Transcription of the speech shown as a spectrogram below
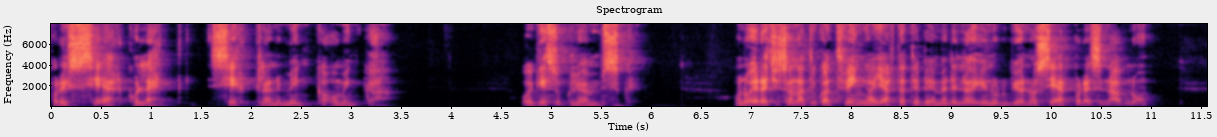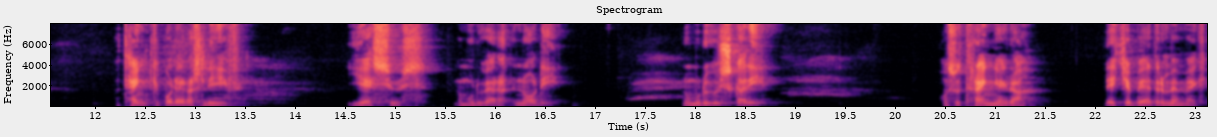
For jeg ser hvor lett sirklene minker og minker, og jeg er så glømsk. Og Nå er det ikke sånn at du kan tvinge hjertet til å be, men det løyer når du begynner å se på disse navnene og tenke på deres liv. Jesus, nå må du være nådig. Nå må du huske de. Og så trenger jeg det. Det er ikke bedre med meg.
